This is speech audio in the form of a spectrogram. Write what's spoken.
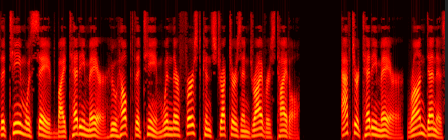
The team was saved by Teddy Mayer who helped the team win their first Constructors and Drivers title. After Teddy Mayer, Ron Dennis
